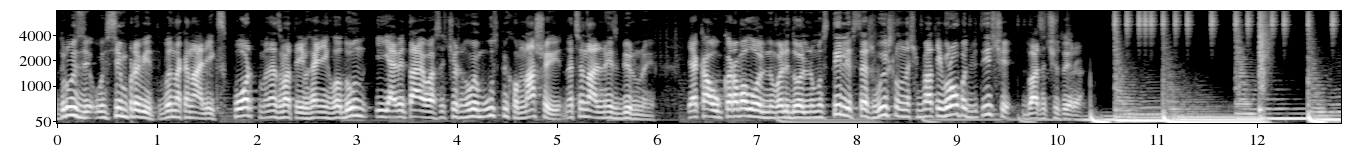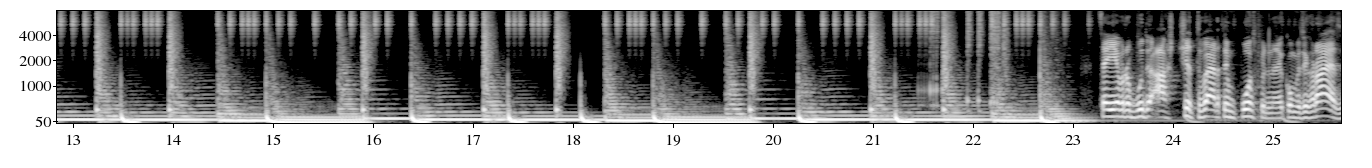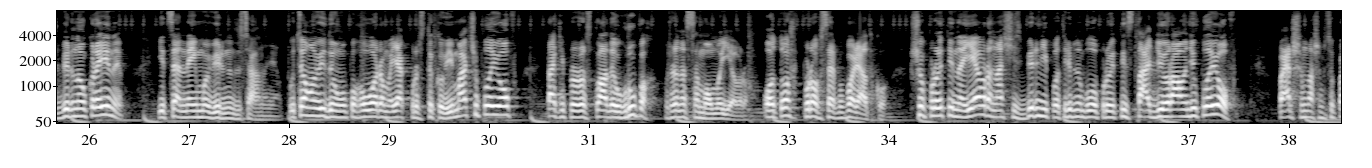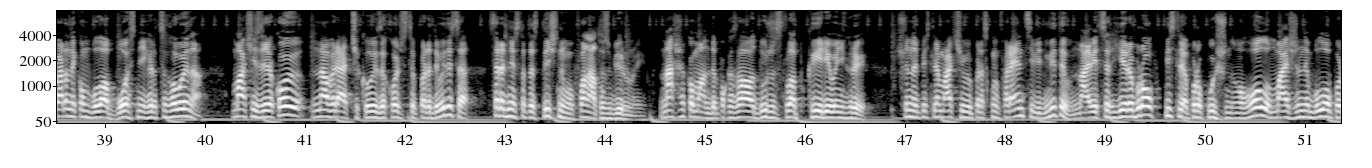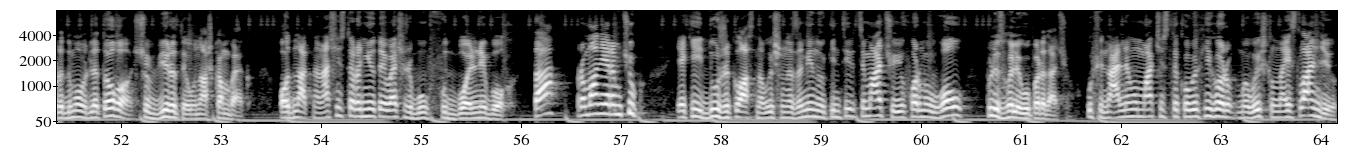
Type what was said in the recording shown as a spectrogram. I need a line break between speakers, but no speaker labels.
Друзі, усім привіт! Ви на каналі Експорт. Мене звати Євгеній Гладун, і я вітаю вас з черговим успіхом нашої національної збірної, яка у карвалольно-валідольному стилі все ж вийшла на чемпіонат Європи 2024. Це євро буде аж четвертим поспіль, на якому зіграє збірна України. І це неймовірне досягнення. У цьому відео ми поговоримо як про стикові матчі плей-офф, так і про розклади у групах вже на самому євро. Отож, про все по порядку. Щоб пройти на євро, нашій збірні потрібно було пройти стадію раундів плей-офф. Першим нашим суперником була Боснія і Герцеговина, матчі за якою навряд чи коли захочеться передивитися середньостатистичному фанату збірної. Наша команда показала дуже слабкий рівень гри, що на післяматчевій прес-конференції відмітив навіть Сергій Ребров. Після пропущеного голу майже не було передумов для того, щоб вірити у наш камбек. Однак на нашій стороні у той вечір був футбольний бог та Роман Яремчук. Який дуже класно вийшов на заміну у кінцівці матчу і оформив гол плюс гольову передачу. У фінальному матчі стикових ігор ми вийшли на Ісландію,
